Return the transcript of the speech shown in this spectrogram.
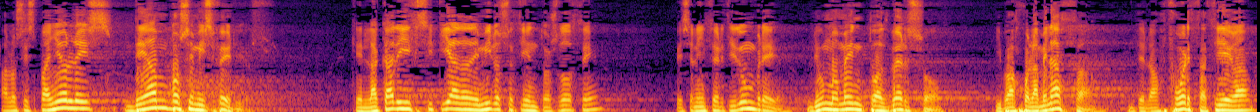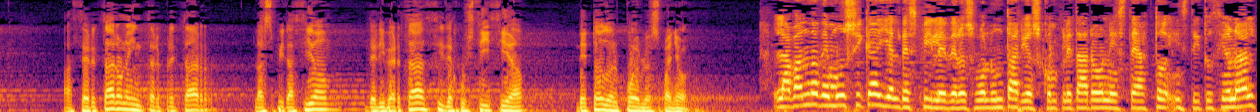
A los españoles de ambos hemisferios, que en la Cádiz sitiada de 1812, pese a la incertidumbre de un momento adverso y bajo la amenaza de la fuerza ciega, acertaron a interpretar la aspiración de libertad y de justicia de todo el pueblo español. La banda de música y el desfile de los voluntarios completaron este acto institucional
